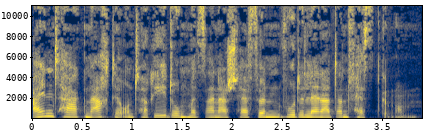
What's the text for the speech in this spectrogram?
Einen Tag nach der Unterredung mit seiner Chefin wurde Lennart dann festgenommen.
